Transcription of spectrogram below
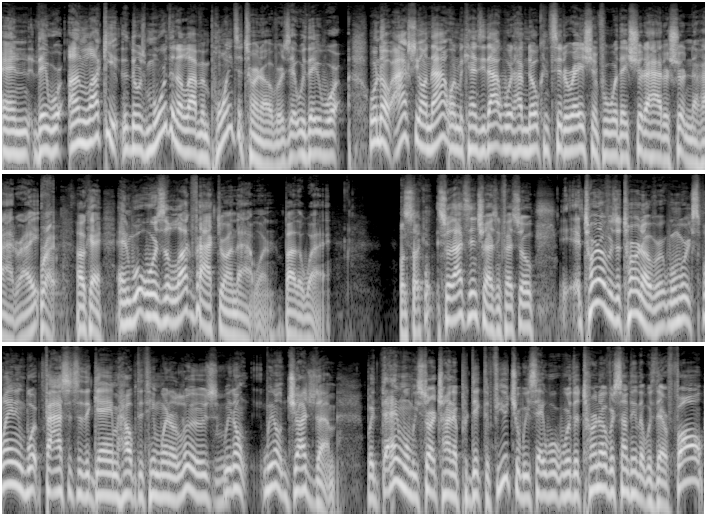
And they were unlucky. There was more than 11 points of turnovers. It was they were well no, actually on that one Mackenzie that would have no consideration for what they should have had or shouldn't have had, right? Right. Okay. And what was the luck factor on that one, by the way? One second. So that's interesting, Fed. So a turnover is a turnover. When we're explaining what facets of the game help the team win or lose, we don't we don't judge them. But then when we start trying to predict the future, we say, well, were the turnovers something that was their fault?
